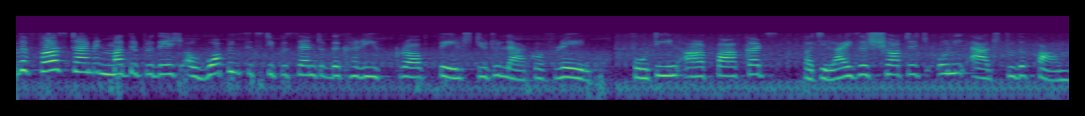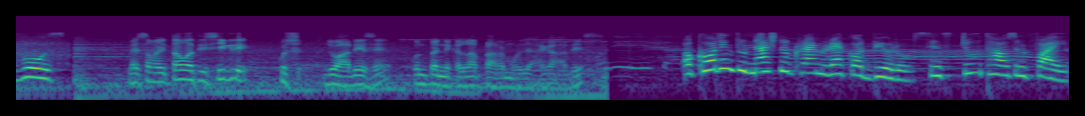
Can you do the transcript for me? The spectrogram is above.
the first time in Madhya Pradesh, a whopping 60% of the Kharif crop failed due to lack of rain. 14 hour power cuts, fertilizer shortage only add to the farm woes. मैं समझता हूँ अति शीघ्र कुछ जो आदेश हैं उन पर निकलना प्रारंभ हो जाएगा आदेश According to National Crime Record Bureau, since 2005,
